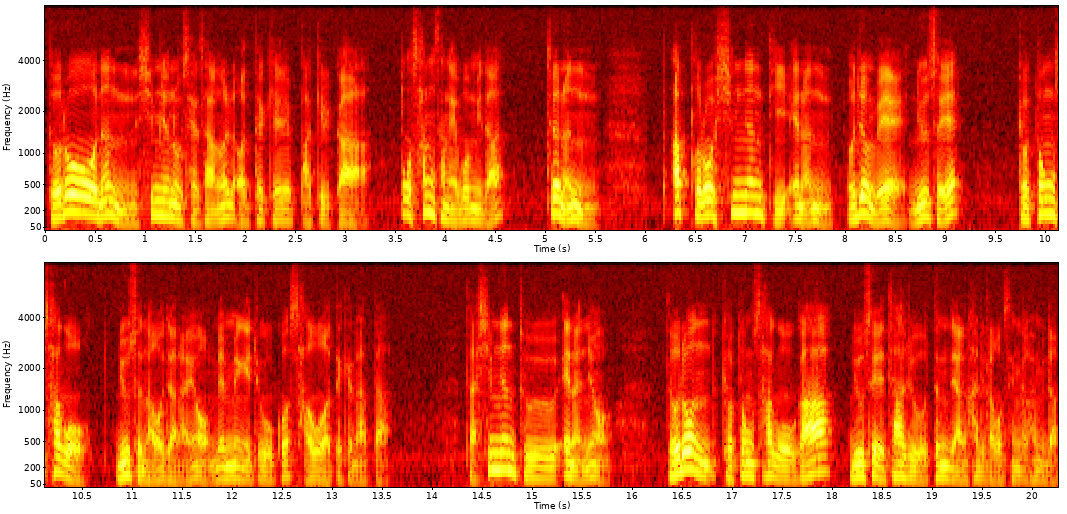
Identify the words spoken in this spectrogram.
드론은 10년 후 세상을 어떻게 바뀔까? 또 상상해 봅니다. 저는 앞으로 10년 뒤에는 요즘 왜 뉴스에 교통사고 뉴스 나오잖아요. 몇 명이 죽었고 사고가 어떻게 났다. 자, 10년 뒤에는요. 드론 교통사고가 뉴스에 자주 등장하리라고 생각합니다.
